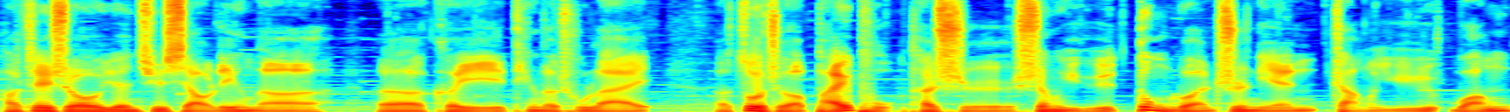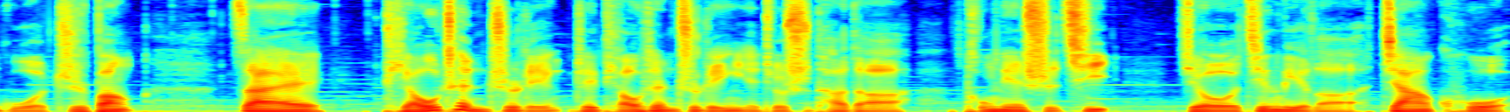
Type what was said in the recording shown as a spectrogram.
好，这首元曲小令呢，呃，可以听得出来，呃，作者白朴他是生于动乱之年，长于亡国之邦，在条谶之龄，这条谶之龄也就是他的童年时期，就经历了家扩。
